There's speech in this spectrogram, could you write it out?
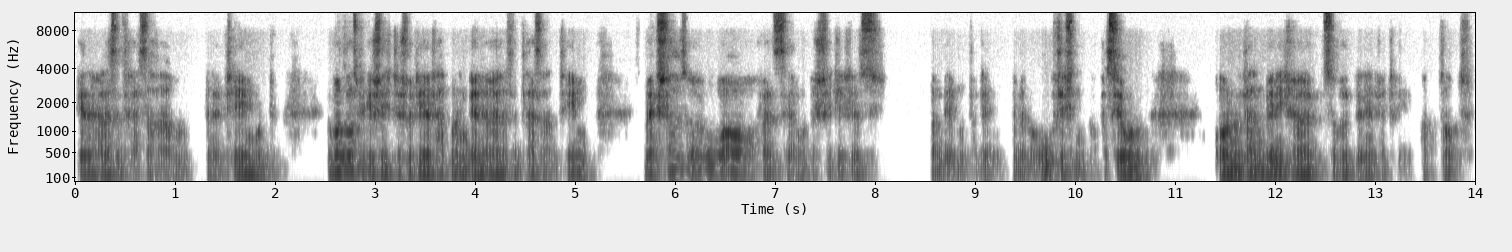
generelles Interesse haben an den Themen und wenn man sowas wie Geschichte studiert, hat man ein generelles Interesse an Themen. Matcht also irgendwo auch, auch wenn es sehr unterschiedlich ist von dem, von dem, von der beruflichen Profession. Und dann bin ich halt zurück in den Vertrieb. Hab dort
